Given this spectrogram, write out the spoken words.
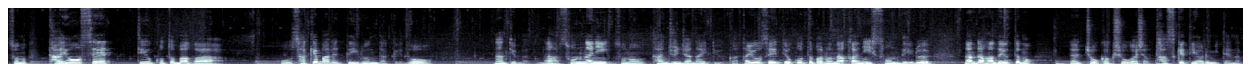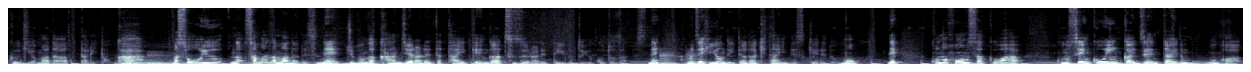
その多様性っていう言葉がこう叫ばれているんだけどなんていうんだろうなそんなにその単純じゃないというか多様性という言葉の中に潜んでいるなんだかんだ言っても聴覚障害者を助けてやるみたいな空気がまだあったりとか、うんまあ、そういうさまざまなですね自分が感じられた体験が綴られているということなんですね。うんうん。まあぜひ読んでいただきたいんですけれども。でこの本作はこの選考委員会全体でもなんか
